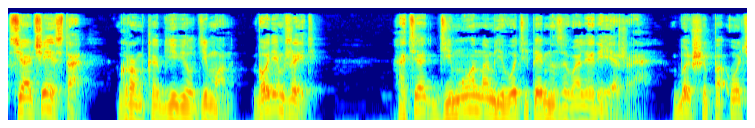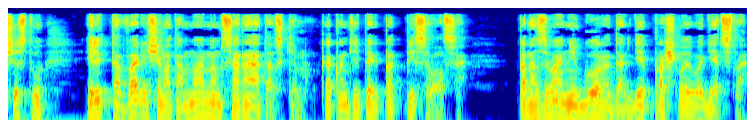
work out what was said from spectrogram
«Все чисто!» — громко объявил Димон. «Будем жить!» Хотя Димоном его теперь называли реже больше по отчеству или товарищем-атаманом Саратовским, как он теперь подписывался, по названию города, где прошло его детство.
